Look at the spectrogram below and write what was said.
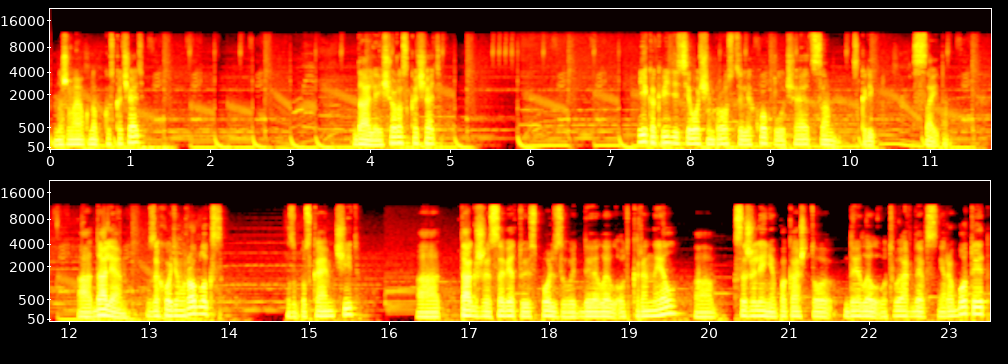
Нажимаем кнопку скачать. Далее еще раз скачать. И как видите, очень просто и легко получается скрипт с сайта. А, далее заходим в Roblox, запускаем чит. А, также советую использовать DLL от CRNL. А, к сожалению, пока что DLL от VRDevs не работает.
